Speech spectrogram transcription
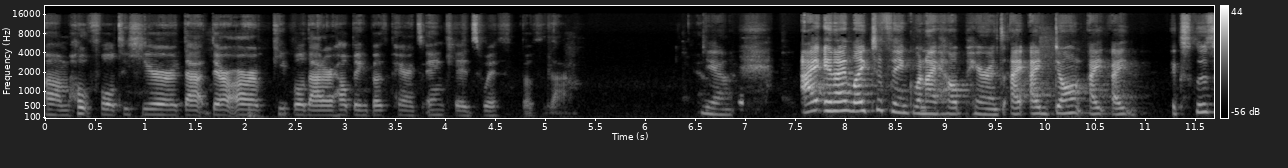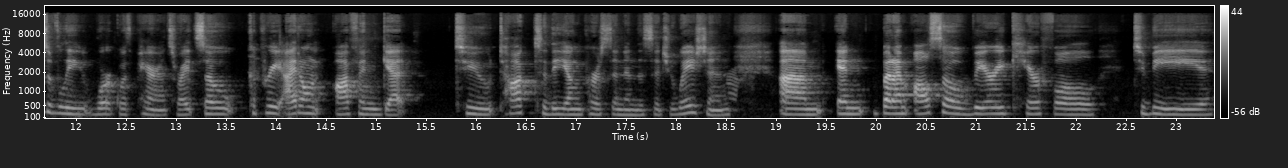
um, hopeful to hear that there are people that are helping both parents and kids with both of that yeah, yeah. i and i like to think when i help parents i i don't i i exclusively work with parents, right? So, Capri, I don't often get to talk to the young person in the situation. Um, and but i'm also very careful to be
